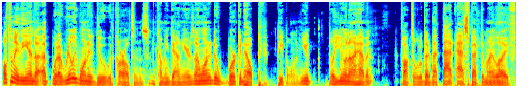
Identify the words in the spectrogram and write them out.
ultimately, at the end, I, what I really wanted to do with Carlton's and coming down here is I wanted to work and help people. And you, Billy, you and I haven't talked a little bit about that aspect of my life,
